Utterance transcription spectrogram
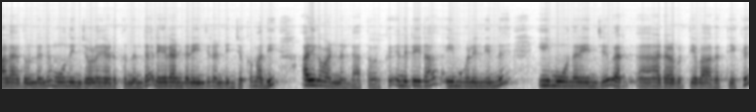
ആളായതുകൊണ്ട് തന്നെ മൂന്ന് ഇഞ്ചോളം ഞാൻ എടുക്കുന്നുണ്ട്. അല്ലെങ്കിൽ രണ്ടര ഇഞ്ച് രണ്ട് ഇഞ്ചൊക്കെ മതി. അധികം വണ്ണമില്ലാത്തവർക്ക്. എന്നിട്ട് ഇതാ ഈ മുകളിൽ നിന്ന് ഈ മൂന്നര ഇഞ്ച് വര അടയാളപ്പെടുത്തിയ ഭാഗത്തേക്ക്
